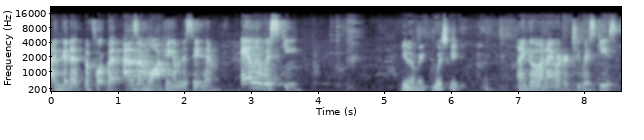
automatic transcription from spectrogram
I'm gonna before but as I'm walking, I'm gonna say to him, Ale or whiskey? You know me, whiskey. And I go and I order two whiskeys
